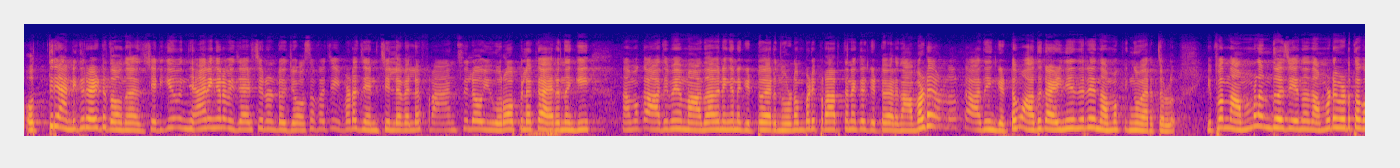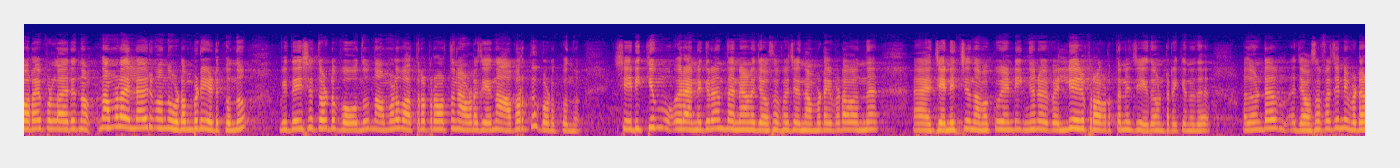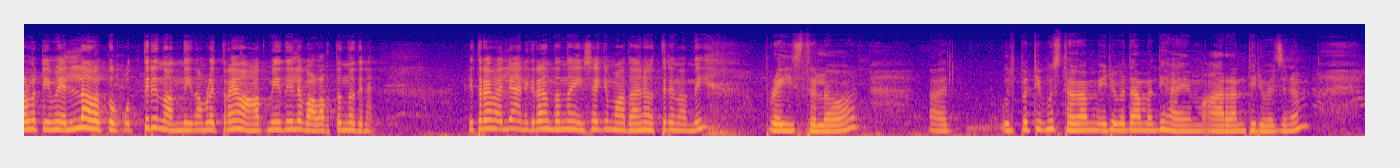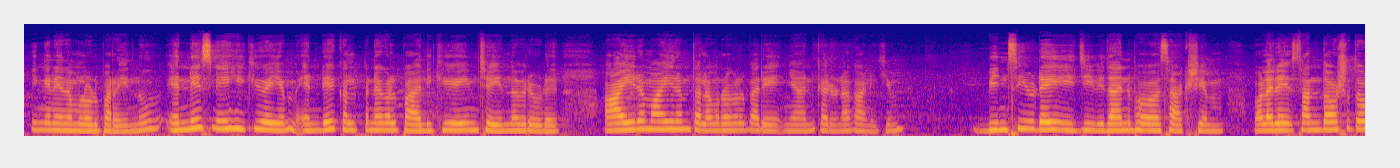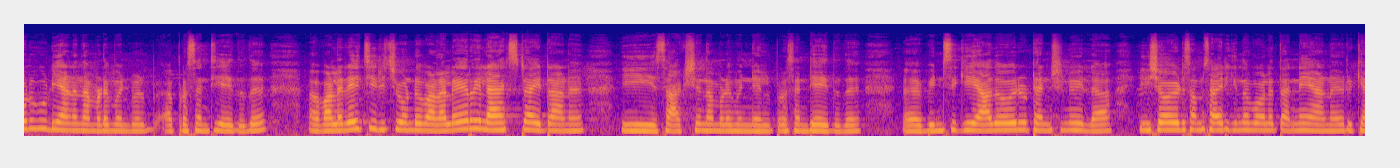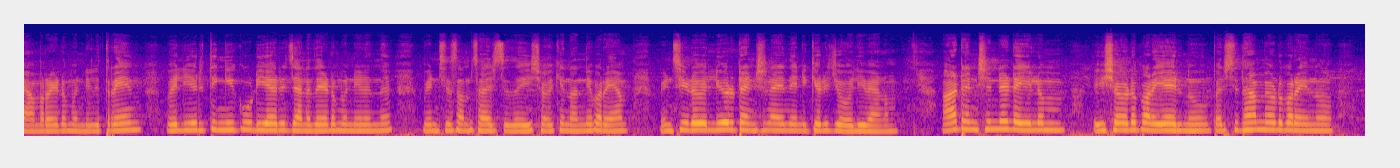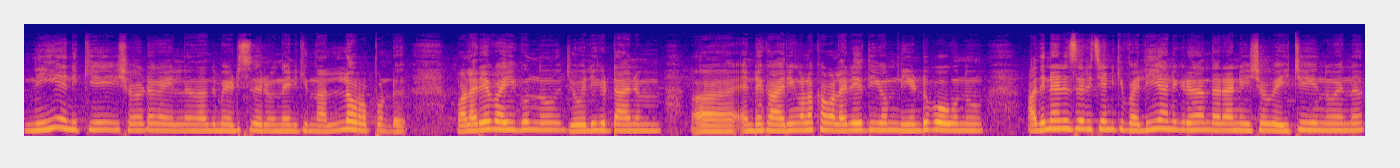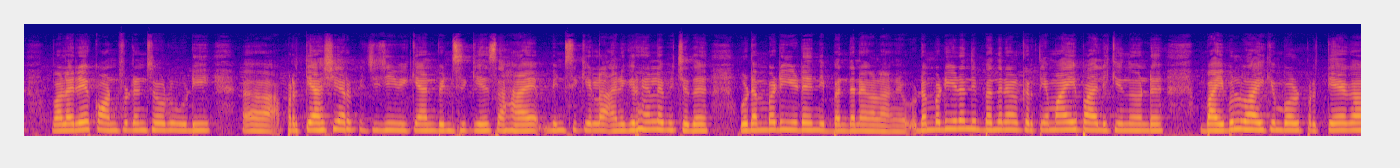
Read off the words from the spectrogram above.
ഒത്തിരി അനുഗ്രഹമായിട്ട് തോന്നുന്നത്. ശരിക്കും ഞാനിങ്ങനെ വിചാരിച്ചിട്ടുണ്ട് ജോസഫ് അച്ഛൻ ഇവിടെ ജനിച്ചില്ല വല്ല ഫ്രാൻസിലോ യൂറോപ്പിലൊക്കെ ആയിരുന്നെങ്കിൽ നമുക്ക് ആദ്യമേ മാതാവിനെ ഇങ്ങനെ കിട്ടുമായിരുന്നു ഉടമ്പടി പ്രാർത്ഥനയൊക്കെ കിട്ടുമായിരുന്നു. അവിടെ ഉള്ളവർക്ക് ആദ്യം കിട്ടും അത് കഴിഞ്ഞതിലേ നമുക്കിങ്ങ് വരത്തുള്ളൂ. ഇപ്പം നമ്മൾ എന്തുവാ ചെയ്യുന്നത്? നമ്മുടെ ഇവിടുത്തെ കുറേ പിള്ളേർ നമ്മളെല്ലാവരും വന്ന് ഉടമ്പടി എടുക്കുന്നു വിദേശത്തോട്ട് പോകുന്നു നമ്മൾ പത്രപ്രവർത്തനം അവിടെ ചെയ്യുന്നു അവർക്ക് കൊടുക്കുന്നു. ശരിക്കും ഒരു അനുഗ്രഹം തന്നെയാണ് ജോസഫ് അച്ഛൻ നമ്മുടെ ഇവിടെ വന്ന് ജനിച്ച് നമുക്ക് വേണ്ടി ഇങ്ങനെ വലിയൊരു പ്രവർത്തനം ചെയ്തുകൊണ്ടിരിക്കുന്നത്. അതുകൊണ്ട് ജോസഫ് അച്ഛൻ ഇവിടെയുള്ള ടീം എല്ലാവർക്കും ഒത്തിരി നന്ദി. നമ്മൾ ഇത്രയും ആത്മീയതയിൽ വളർത്തുന്നതിന്. ഇത്രയും വലിയ അനുഗ്രഹം തന്ന ഈശോയ്ക്ക് മാതാവിന് ഒത്തിരി നന്ദി. പ്രൈസ് ദ ഉൽപ്പത്തി പുസ്തകം ഇരുപതാം അധ്യായം ആറാം തിരുവചനം. ഇങ്ങനെ നമ്മളോട് പറയുന്നു എന്നെ സ്നേഹിക്കുകയും എന്റെ കൽപ്പനകൾ പാലിക്കുകയും ചെയ്യുന്നവരോട് ആയിരം ആയിരം തലമുറകൾ വരെ ഞാൻ കരുണ കാണിക്കും. ബിൻസിയുടെ ഈ ജീവിതാനുഭവ സാക്ഷ്യം വളരെ സന്തോഷത്തോടു കൂടിയാണ് നമ്മുടെ മുന്നിൽ പ്രസന്റ് ചെയ്തത്. വളരെ ചിരിച്ചുകൊണ്ട് വളരെ റിലാക്സ്ഡ് ആയിട്ടാണ് ഈ സാക്ഷി നമ്മുടെ മുന്നിൽ പ്രസന്റ് ചെയ്തത്. ബിൻസിക്ക് യാതൊരു ടെൻഷനും ഇല്ല. ഈശോയോട് സംസാരിക്കുന്ന പോലെ തന്നെയാണ് ഒരു ക്യാമറയുടെ മുന്നിൽ. ഇത്രയും വലിയൊരു തിങ്ങിക്കൂടിയ ഒരു ജനതയുടെ മുന്നിൽ നിന്ന് ബിൻസി സംസാരിച്ചത്. ഈശോയ്ക്ക് നന്ദി പറയാം. ബിൻസിയുടെ വലിയൊരു ടെൻഷനായിരുന്നു എനിക്കൊരു ജോലി വേണം. ആ ടെൻഷന്റെ ഇടയിലും ഈശോയോട് പറയായിരുന്നു പരിശുദ്ധാമ്മയോട് പറയുന്നു നീ എനിക്ക് ഈശോയുടെ കയ്യിൽ നിന്ന് അത് മേടിച്ചു തരുമെന്ന് എനിക്ക് നല്ല ഉറപ്പുണ്ട്. വളരെ വൈകുന്നു ജോലി കിട്ടാനും എന്റെ കാര്യങ്ങളൊക്കെ വളരെയധികം നീണ്ടുപോകുന്നു. അതിനനുസരിച്ച് എനിക്ക് വലിയ അനുഗ്രഹം തരാൻ ഈശോ വെയിറ്റ് ചെയ്യുന്നു എന്ന് വളരെ കോൺഫിഡൻസോടുകൂടി പ്രത്യാശയർപ്പിച്ച് ജീവിക്കാൻ ബിൻസിക്ക് സഹായം ബിൻസിക്കുള്ള അനുഗ്രഹം ലഭിച്ചത് ഉടമ്പടിയുടെ നിബന്ധനകളാണ്. ഉടമ്പടിയുടെ നിബന്ധനകൾ കൃത്യമായി പാലിക്കുന്നതുകൊണ്ട് ബൈബിൾ വായിക്കുമ്പോൾ പ്രത്യേക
